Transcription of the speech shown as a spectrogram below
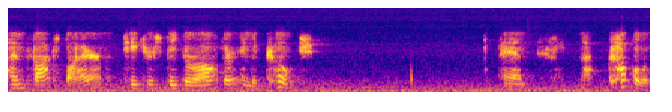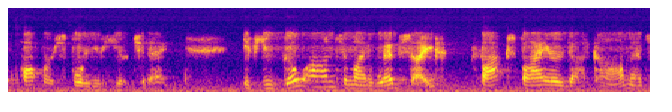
I'm Fox Beyer, I'm a teacher, speaker, author, and a coach. And a couple of offers for you here today. If you go on to my website, foxbeyer.com, that's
